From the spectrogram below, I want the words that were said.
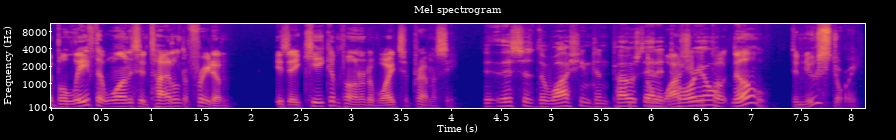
The belief that one is entitled to freedom is a key component of white supremacy. This is the Washington Post The Washington editorial. Po- no, the news story.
